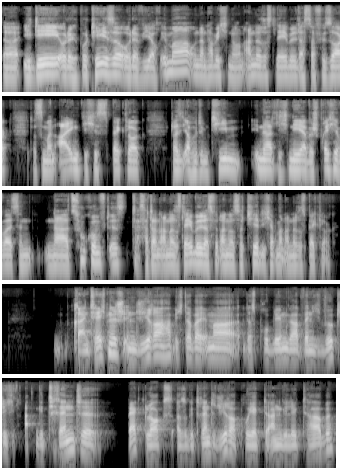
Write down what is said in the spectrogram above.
äh, Idee oder Hypothese oder wie auch immer. Und dann habe ich noch ein anderes Label, das dafür sorgt, dass mein eigentliches Backlog, das ich auch mit dem Team inhaltlich näher bespreche, weil es in naher Zukunft ist, das hat dann ein anderes Label, das wird anders sortiert, ich habe ein anderes Backlog. Rein technisch in Jira habe ich dabei immer das Problem gehabt, wenn ich wirklich getrennte Backlogs, also getrennte Jira-Projekte angelegt habe,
